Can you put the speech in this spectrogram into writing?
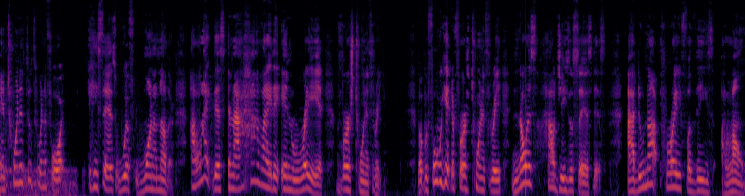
In 20 through 24, he says with one another. I like this and I highlighted in red verse 23. But before we get to verse 23, notice how Jesus says this. I do not pray for these alone,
